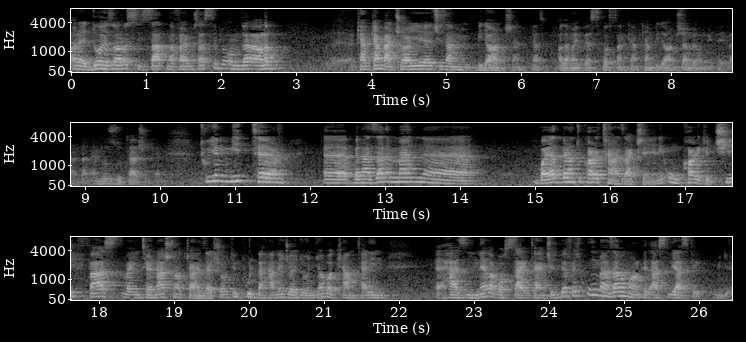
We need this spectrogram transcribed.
آره 2300 نفر هستیم حالا کم کم بچه های چیزم بیدار میشن. آدم های West Coast ان کم کم بیدار میشن بهمون میپیوندن امروز زودتر شد توی mid term به نظر من باید برن تو کار transaction یعنی اون کاری که cheap fast و international transaction پول به همه جای دنیا با کمترین هزینه و با سریعترین چیز بفرست اون نظر market اصلی است که می‌گیره.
